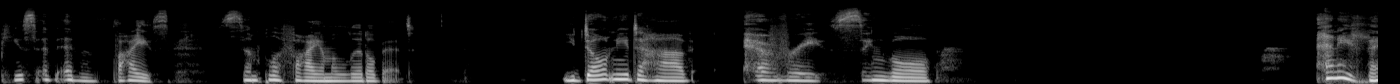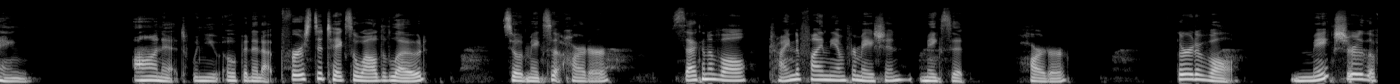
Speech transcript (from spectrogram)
piece of advice simplify them a little bit. You don't need to have every single anything on it when you open it up. First, it takes a while to load, so it makes it harder. Second of all, trying to find the information makes it harder. Third of all, make sure the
